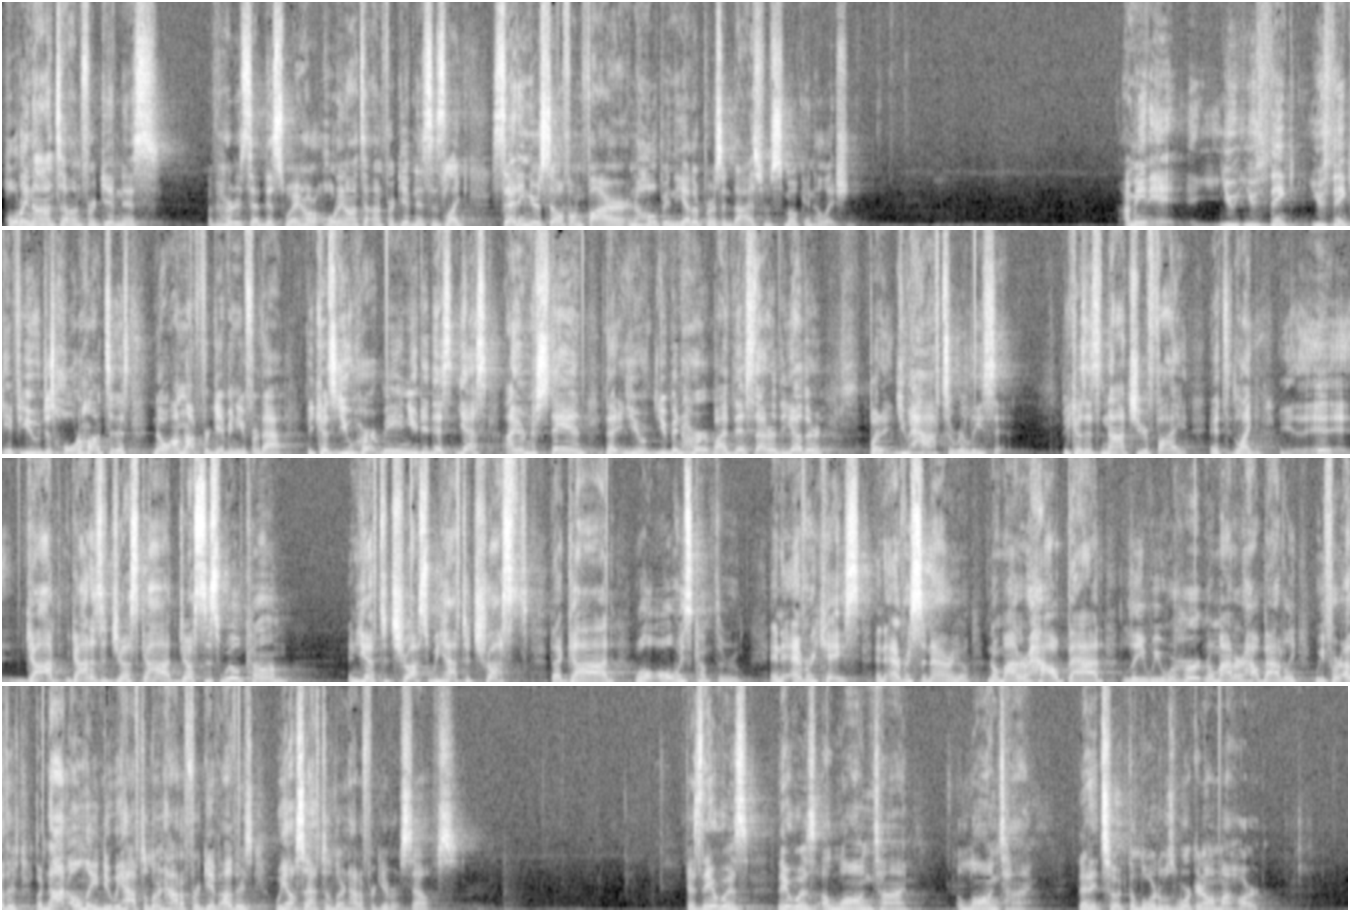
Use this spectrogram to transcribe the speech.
Holding on to unforgiveness, I've heard it said this way holding on to unforgiveness is like setting yourself on fire and hoping the other person dies from smoke inhalation. I mean, it, you, you think, you think if you just hold on to this, no, I'm not forgiving you for that because you hurt me and you did this. Yes, I understand that you, you've been hurt by this, that, or the other, but you have to release it because it's not your fight. It's like it, God, God is a just God. Justice will come. And you have to trust, we have to trust that God will always come through in every case, in every scenario, no matter how badly we were hurt, no matter how badly we've hurt others. But not only do we have to learn how to forgive others, we also have to learn how to forgive ourselves. Because there was, there was a long time, a long time that it took. The Lord was working on my heart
